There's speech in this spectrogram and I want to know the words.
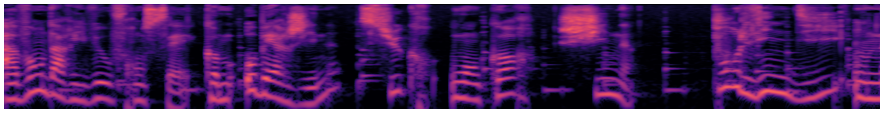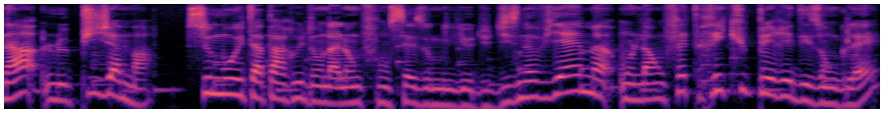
avant d'arriver au français, comme aubergine, sucre ou encore chine. Pour l'hindi, on a le pyjama. Ce mot est apparu dans la langue française au milieu du 19e, on l'a en fait récupéré des Anglais,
